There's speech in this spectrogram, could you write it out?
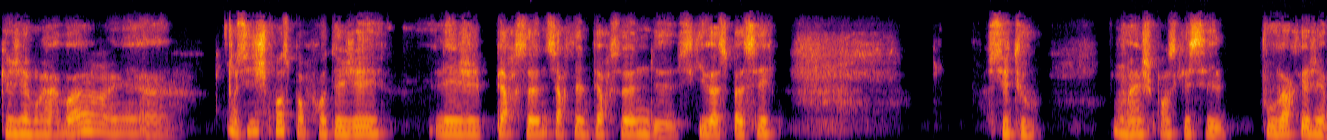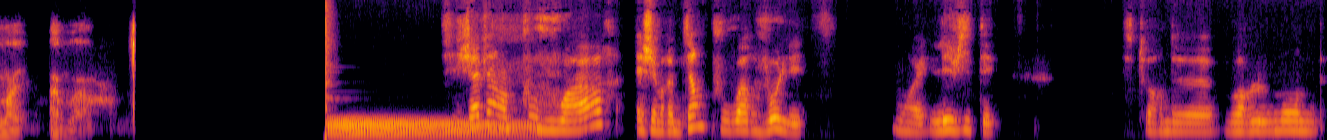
que j'aimerais avoir. Aussi je pense pour protéger les personnes, certaines personnes de ce qui va se passer. C'est tout. Ouais, je pense que c'est le pouvoir que j'aimerais avoir. Si j'avais un pouvoir, j'aimerais bien pouvoir voler. Ouais, l'éviter. Histoire de voir le monde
